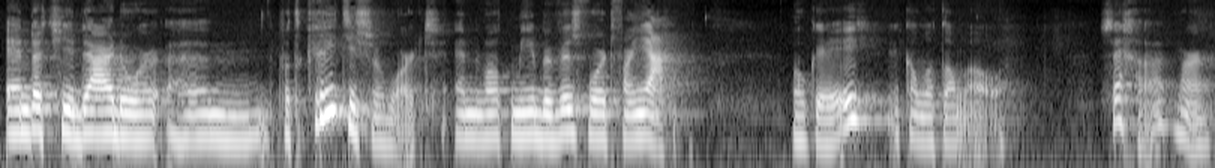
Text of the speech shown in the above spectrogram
En dat je daardoor um, wat kritischer wordt. En wat meer bewust wordt van ja, oké, ik kan dat dan wel zeggen, maar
